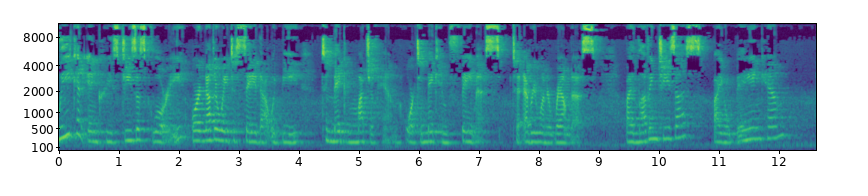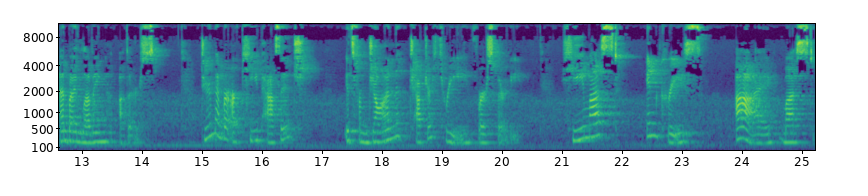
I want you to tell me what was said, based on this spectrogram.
we can increase Jesus' glory, or another way to say that would be to make much of him or to make him famous to everyone around us by loving Jesus, by obeying him, and by loving others. Do you remember our key passage? It's from John chapter 3, verse 30. He must increase, I must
